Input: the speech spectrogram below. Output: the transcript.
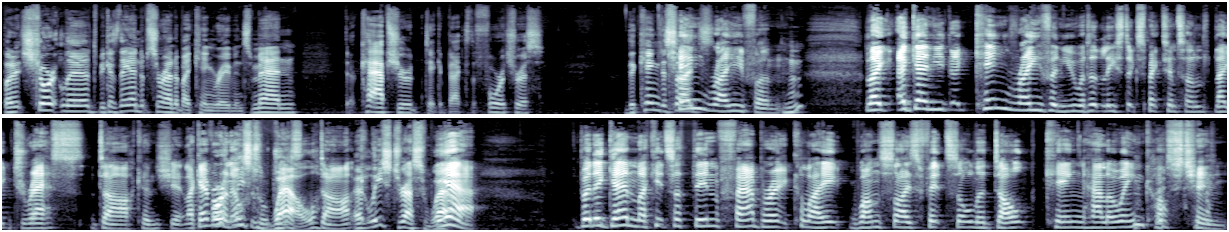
but it's short lived because they end up surrounded by King Raven's men. They're captured, taken back to the fortress. The king decides. King Raven. Hmm? Like again, you, King Raven, you would at least expect him to like dress dark and shit. Like everyone else is well. dark. At least dress well. Yeah. But again, like it's a thin fabric, like one size fits all adult King Halloween costume.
